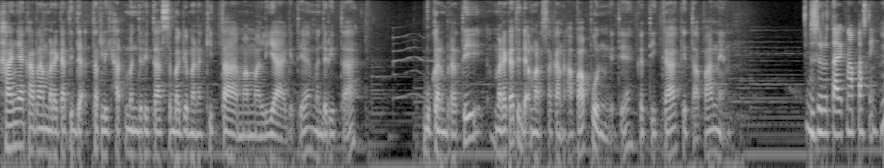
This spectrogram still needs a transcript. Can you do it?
Hanya karena mereka tidak terlihat menderita sebagaimana kita mamalia gitu ya, menderita bukan berarti mereka tidak merasakan apa pun gitu ya ketika kita panen. Disuruh tarik napas nih.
